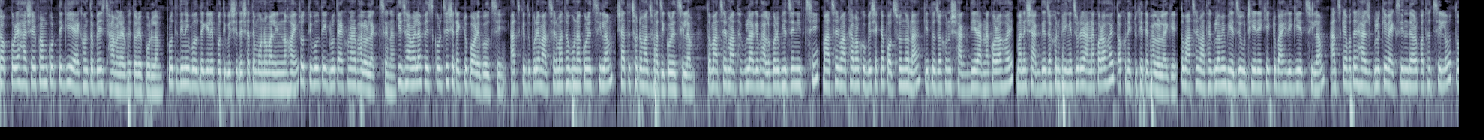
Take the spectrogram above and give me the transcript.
শখ করে হাঁসের ফার্ম করতে গিয়ে এখন তো বেশ ঝামেলার ভেতরে পড়লাম। প্রতিদিনই বলতে গেলে প্রতিবেশীদের সাথে মনোমালিন্য হয়। সত্যি বলতে এগুলো তো এখন আর ভালো লাগছে না। কি ঝামেলা ফেস করছি সেটা একটু পরে বলছি। আজকে দুপুরে মাছের মাথা ভুনা করেছিলাম, সাথে ছোট মাছ ভাজি করেছিলাম। তো মাছের মাথাগুলো আগে ভালো করে ভেজে নিচ্ছি। মাছের মাথা আমার খুব বেশি একটা পছন্দ না, কিন্তু যখন শাক দিয়ে রান্না করা হয় মানে শাক দিয়ে যখন ভেঙে চুরে রান্না করা হয়, তখন একটু খেতে ভালো লাগে। তো মাছের মাথাগুলো আমি ভেজে উঠিয়ে রেখে একটু বাইরে গিয়েছিলাম। আজকে আমাদের হাঁসগুলোকে ভ্যাকসিন দেওয়ার কথা ছিল, তো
